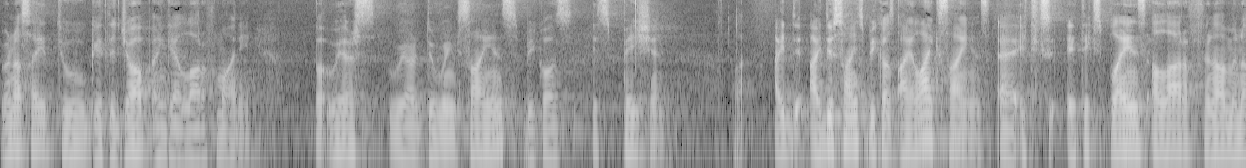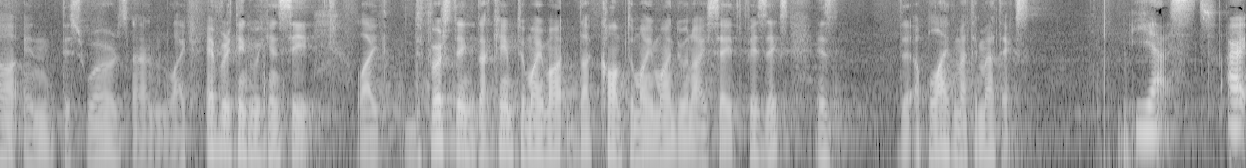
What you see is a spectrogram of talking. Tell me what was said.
we're not studying to get a job and get a lot of money, but we are we are doing science because it's patient. I do, I do science because I like science. Uh, it, it explains a lot of phenomena in this world and like everything we can see. Like the first thing that came to my mind, that come to my mind when I said physics, is the applied mathematics. Yes, I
